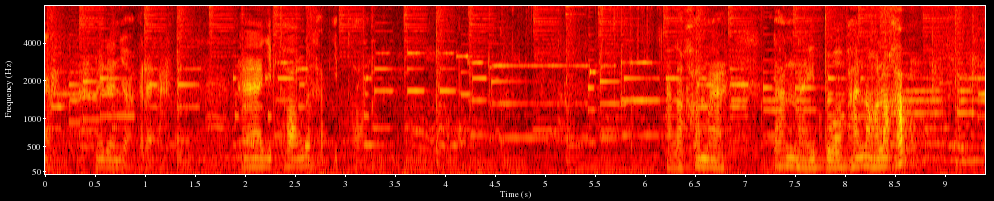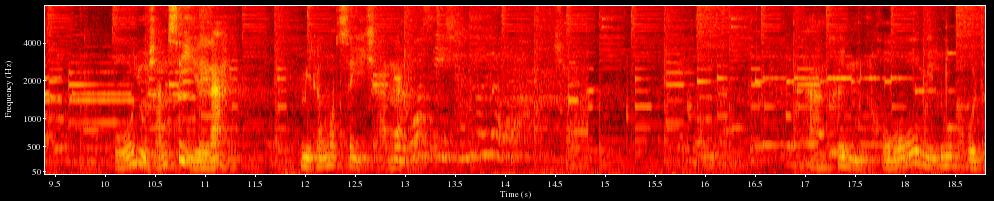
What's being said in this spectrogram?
อะอะไม่เดินหยอดก็ได้อะอ่าหยิบทองด้วยครับ หยิบทองอะเราเข้ามา ด้านในตัวพระนอนแล้วครับโอ้อยู่ชั้น 4 เลยนะ มีทั้งหมด 4 ชั้นอะโอ้สี่ชั้นอใช่ทางขึ้นโหมีรูปพระพุทธ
